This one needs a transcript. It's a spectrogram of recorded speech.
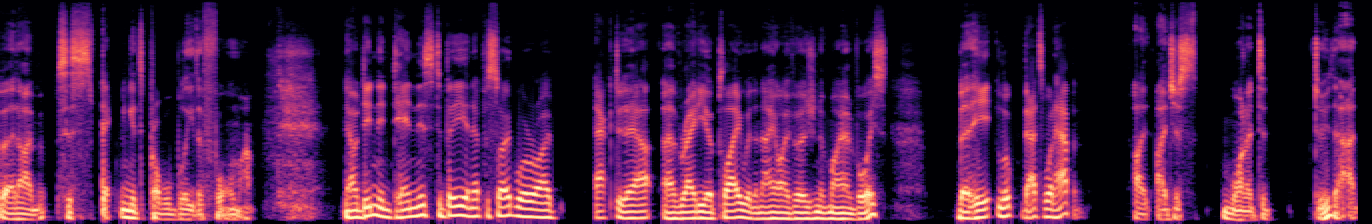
but I'm suspecting it's probably the former. Now, I didn't intend this to be an episode where I acted out a radio play with an AI version of my own voice, but he, look, that's what happened. I, I just wanted to do that.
